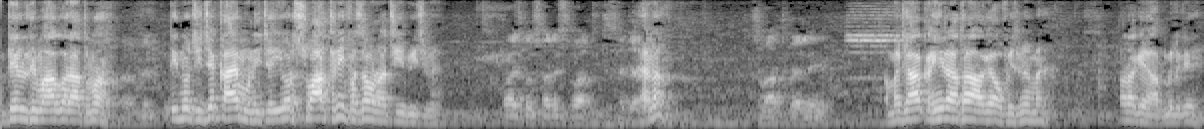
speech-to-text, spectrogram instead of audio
दिल दिमाग और आत्मा हाँ, तीनों चीज़ें कायम होनी चाहिए और स्वार्थ नहीं फंसा होना चाहिए बीच में। आज तो सारे स्वार्थ है ना? स्वार्थ पहले। मैं जहाँ कहीं रहा था आ गया ऑफ़िस में मैं और आगे आप मिल गए।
